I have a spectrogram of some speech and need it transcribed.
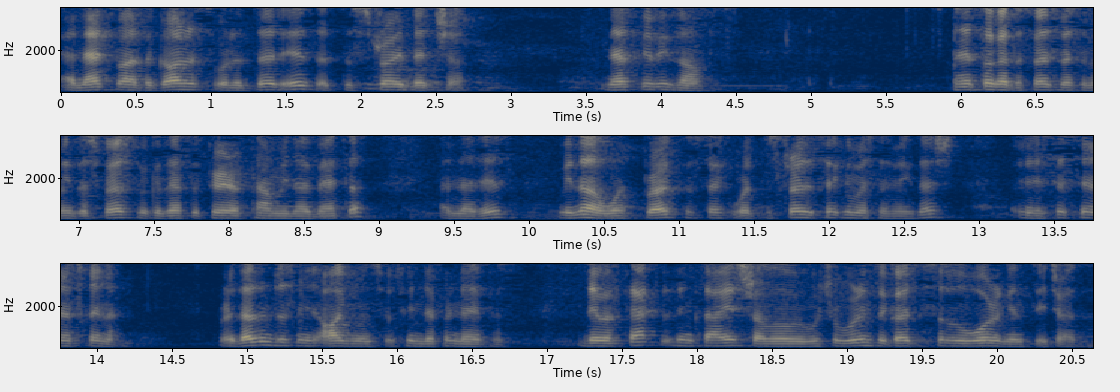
And that's why the Goddess, what it did is, it destroyed that shell. Let's give examples. Let's look at the first Beis Hamikdash first because that's a period of time we know better, and that is we know what broke the second, what destroyed the second Hamikdash, and it says Sinas Chinam. But it doesn't just mean arguments between different neighbors. There were factors in Klal Yisrael which were willing to go to civil war against each other,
